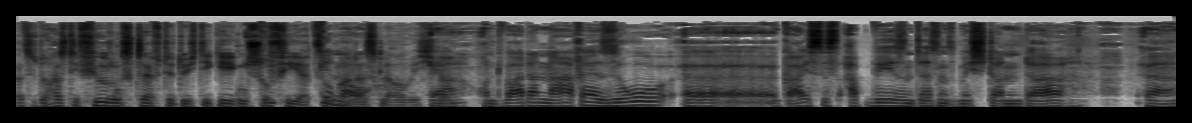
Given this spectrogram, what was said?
also du hast die Führungskräfte durch die Gegend chauffiert, so genau, war das, glaube ich. Ja. ja. und war dann nachher so äh, geistesabwesend, dass sie mich dann da äh,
